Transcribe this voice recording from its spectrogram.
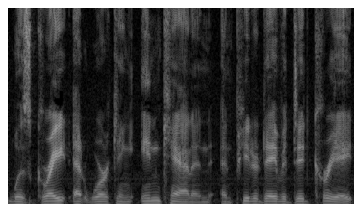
was great at working in canon, and Peter David did create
